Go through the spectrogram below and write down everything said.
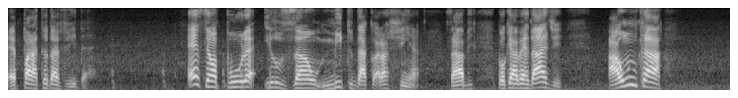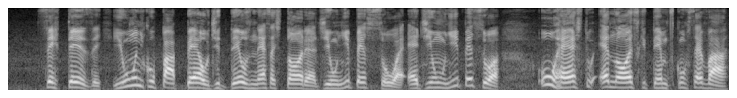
É para toda a vida. Essa é uma pura ilusão, mito da carochinha, sabe? Porque a verdade, a única certeza e o único papel de Deus nessa história de unir pessoa é de unir pessoa. O resto é nós que temos que conservar.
